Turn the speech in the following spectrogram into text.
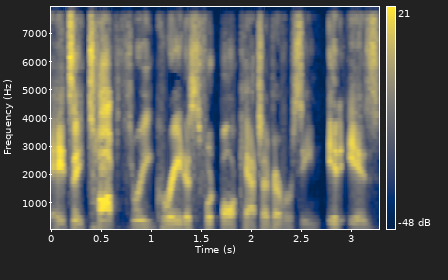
it's a top 3 greatest football catch I've ever seen. It is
